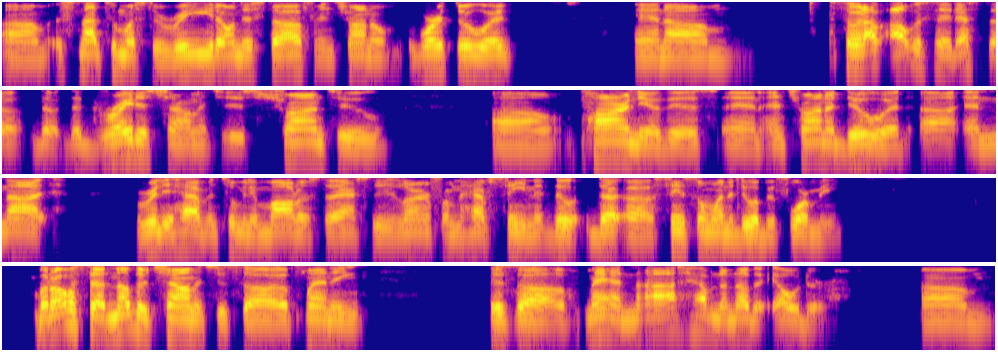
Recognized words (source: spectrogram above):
Um, it's not too much to read on this stuff and trying to work through it. And um, so I, I, would say that's the, the, the greatest challenge is trying to uh, pioneer this and and trying to do it uh, and not really having too many models to actually learn from to have seen it do uh, seen someone to do it before me. But I would say another challenge is uh, planning is uh man not having another elder. Um,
